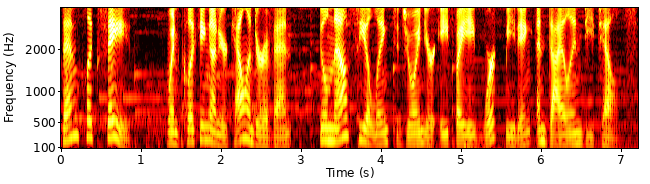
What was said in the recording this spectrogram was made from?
then click Save. When clicking on your calendar event, you'll now see a link to join your 8x8 work meeting and dial in details.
